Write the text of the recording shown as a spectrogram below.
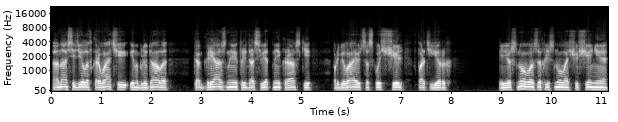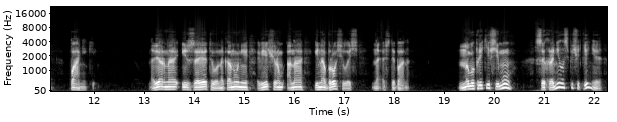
Она сидела в кровати и наблюдала, как грязные предрассветные краски пробиваются сквозь щель в портьерах. Ее снова захлестнуло ощущение паники. Наверное, из-за этого накануне вечером она и набросилась на Эстебана. Но, вопреки всему, сохранилось впечатление —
